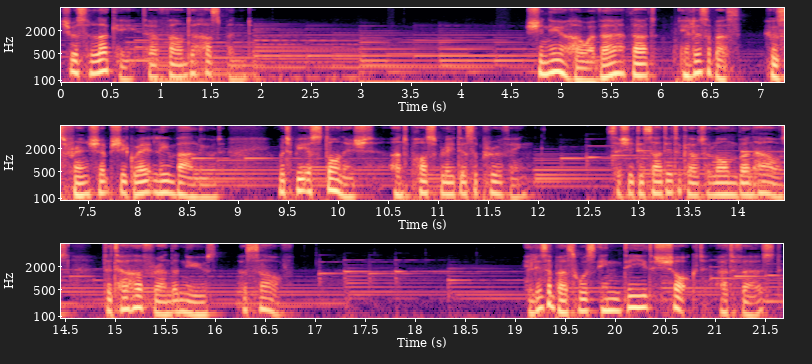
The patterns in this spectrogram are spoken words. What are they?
she was lucky to have found a husband. She knew, however, that Elizabeth, whose friendship she greatly valued, would be astonished and possibly disapproving, so she decided to go to Longbourn House to tell her friend the news herself. Elizabeth was indeed shocked at first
